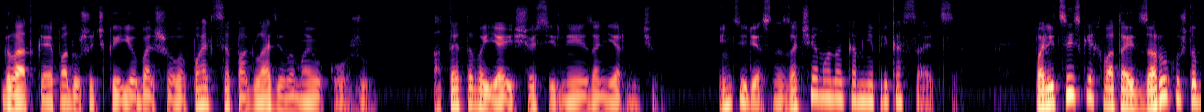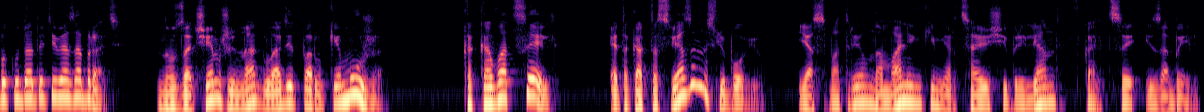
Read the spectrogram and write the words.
Гладкая подушечка ее большого пальца погладила мою кожу. От этого я еще сильнее занервничал. Интересно, зачем она ко мне прикасается? Полицейский хватает за руку, чтобы куда-то тебя забрать. Но зачем жена гладит по руке мужа? Какова цель? Это как-то связано с любовью? Я смотрел на маленький мерцающий бриллиант в кольце Изабель.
